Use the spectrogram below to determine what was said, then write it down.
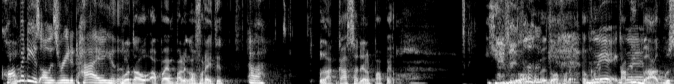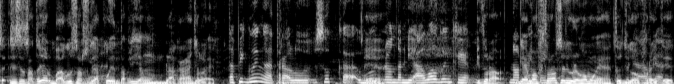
comedy is always rated high gitu. gue tahu apa yang paling overrated Apa? La Casa del Papel Iya itu, memang. over- itu over-. Gue- tapi gue- bagus season satunya bagus harus diakuin tapi yang belakangnya jelek Tapi gue nggak terlalu suka. Gue Iya. nonton di awal gue kayak itu Game of. Thrones tadi gue udah ngomong ya itu juga Udah, overrated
